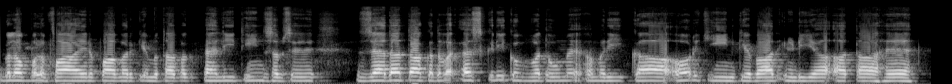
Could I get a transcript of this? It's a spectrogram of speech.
ग्लोबल फायर पावर के मुताबिक पहली तीन सबसे ज़्यादा ताकतवर अस्करी क़वतों में अमरीका और चीन के बाद इंडिया आता है।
